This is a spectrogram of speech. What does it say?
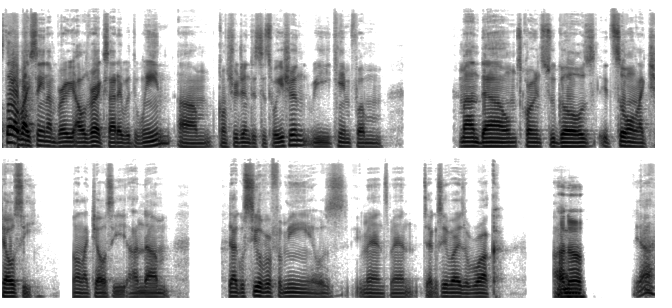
start off by saying I'm very, I was very excited with the win. Um, considering the situation, we came from man down, scoring two goals. It's so unlike Chelsea, so unlike Chelsea, and um, Thiago Silva for me it was immense, man. Thiago Silva is a rock. I know. Um, Yeah.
